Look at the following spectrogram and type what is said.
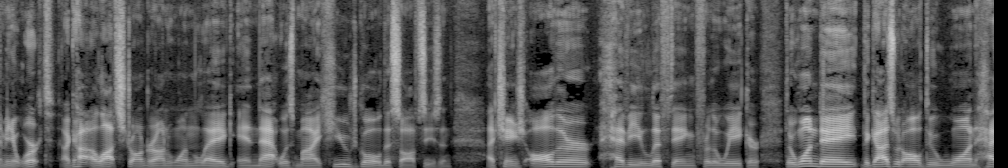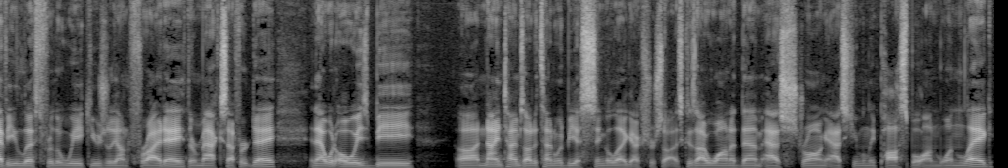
I mean, it worked. I got a lot stronger on one leg, and that was my huge goal this offseason. I changed all their heavy lifting for the week, or their one day, the guys would all do one heavy lift for the week, usually on Friday, their max effort day, and that would always be uh, nine times out of 10 would be a single leg exercise because I wanted them as strong as humanly possible on one leg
